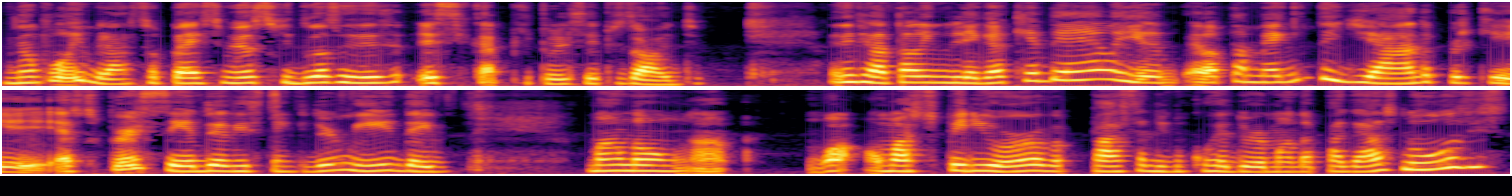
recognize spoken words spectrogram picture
Não vou lembrar, sou péssima, eu assisti duas vezes esse capítulo, esse episódio. Mas enfim, ela tá lendo o HQ dela e ela tá mega entediada porque é super cedo e eles têm que dormir. Daí mandam uma, uma superior, passa ali no corredor, manda apagar as luzes.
